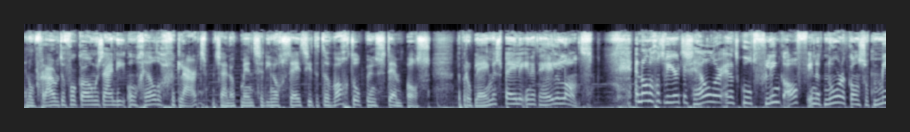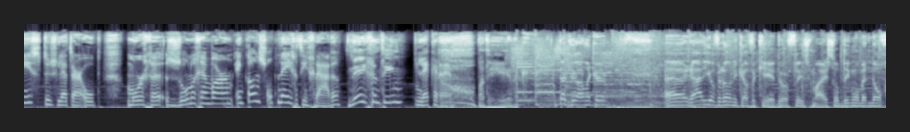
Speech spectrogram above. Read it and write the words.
En om fraude te voorkomen zijn die ongeldig verklaard. Er zijn ook mensen die nog steeds zitten te wachten op hun stempas. De problemen spelen in het hele land. En dan nog het weer. Het is helder en het koelt flink af. In het noorden kans op mist, dus let daarop. Morgen zonnig en warm en kans op 19 graden. 19? Lekker hè? Oh, wat heerlijk. Dank u Anneke. Uh, Radio Veronica verkeer door Flitsmeister. Op dit moment nog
